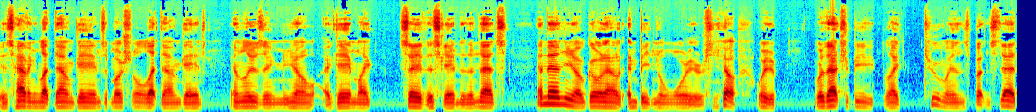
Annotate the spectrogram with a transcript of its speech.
is having letdown games, emotional letdown games, and losing, you know, a game like, say, this game to the Nets, and then, you know, going out and beating the Warriors, you know, where, where that should be like two wins, but instead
